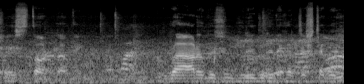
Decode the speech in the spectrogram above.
সেই স্তরটাতে। আমরা আরও বেশি ঘুরে ঘুরে দেখার চেষ্টা করি।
